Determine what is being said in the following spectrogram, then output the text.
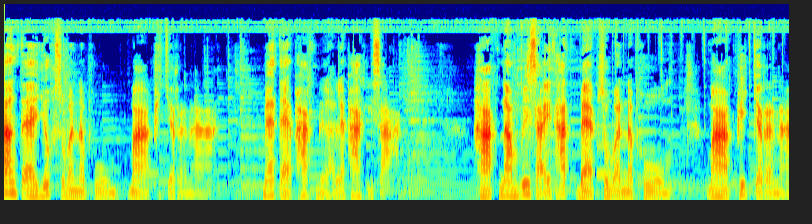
ตั้งแต่ยุคสุวรรณภูมิมาพิจารณา แม้แต่ภาคเหนือและภาคอีสาน หากนำวิสัยทัศน์แบบสุวรรณภูมิมาพิจารณา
